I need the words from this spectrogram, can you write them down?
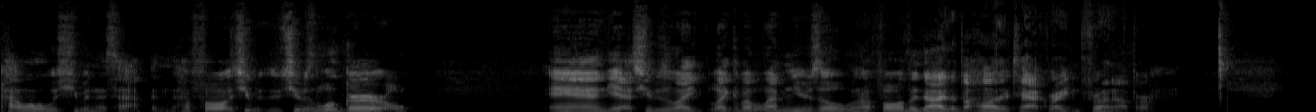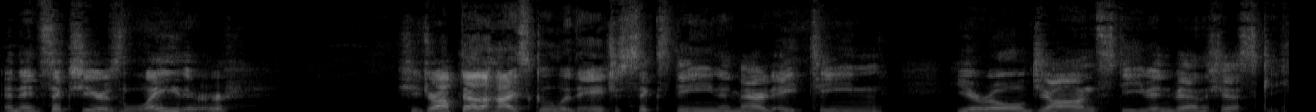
how old was she when this happened? Her father, she she was a little girl, and yeah, she was like like about 11 years old when her father died of a heart attack right in front of her. And then six years later, she dropped out of high school at the age of 16 and married 18 year old John Stephen Baniszewski.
